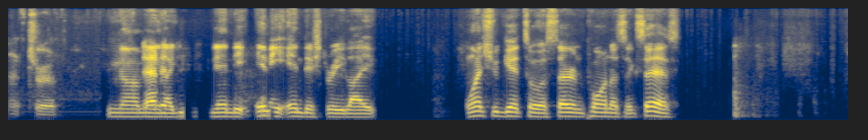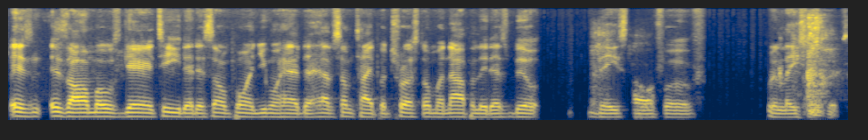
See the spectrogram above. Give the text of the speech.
Mm, true. You know what I That mean? Like in the, any industry, like once you get to a certain point of success, is is almost guaranteed that at some point you're gonna have to have some type of trust or monopoly that's built based off of relationships.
